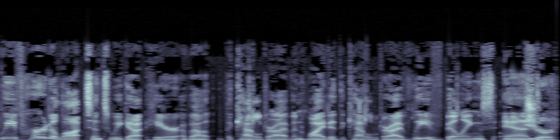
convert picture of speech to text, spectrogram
we've heard a lot since we got here about the cattle drive and why did the cattle drive leave Billings. And Sure.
